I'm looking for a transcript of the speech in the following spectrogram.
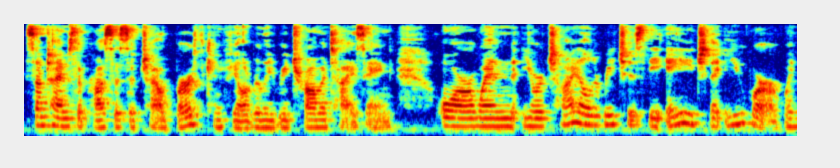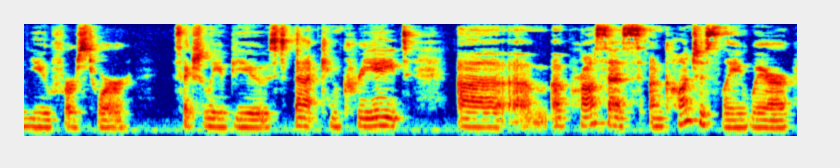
Sometimes the process of childbirth can feel really re traumatizing, or when your child reaches the age that you were when you first were sexually abused, that can create uh, um, a process unconsciously where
